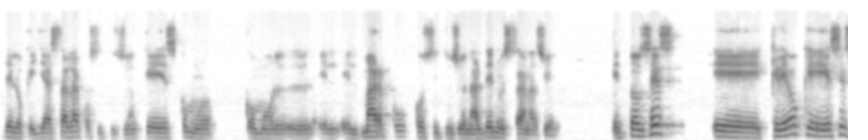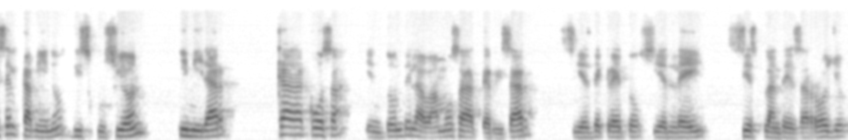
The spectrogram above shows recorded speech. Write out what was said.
de lo que ya está en la Constitución, que es como, como el, el, marco constitucional de nuestra nación. Entonces, eh, creo que ese es el camino, discusión y mirar cada cosa en dónde la vamos a aterrizar, si es decreto, si es ley, si es plan de desarrollo,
